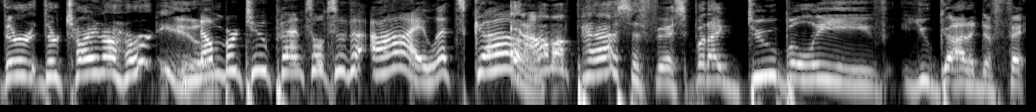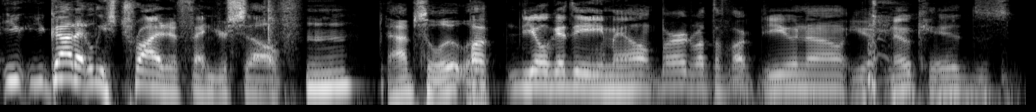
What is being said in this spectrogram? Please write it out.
they're they're trying to hurt you. Number two pencil to the eye. Let's go. And I'm a pacifist, but I do believe you got to defend. You, you got to at least try to defend yourself. Mm-hmm. Absolutely. But you'll get the email, Bird. What the fuck do you know? You have no kids.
